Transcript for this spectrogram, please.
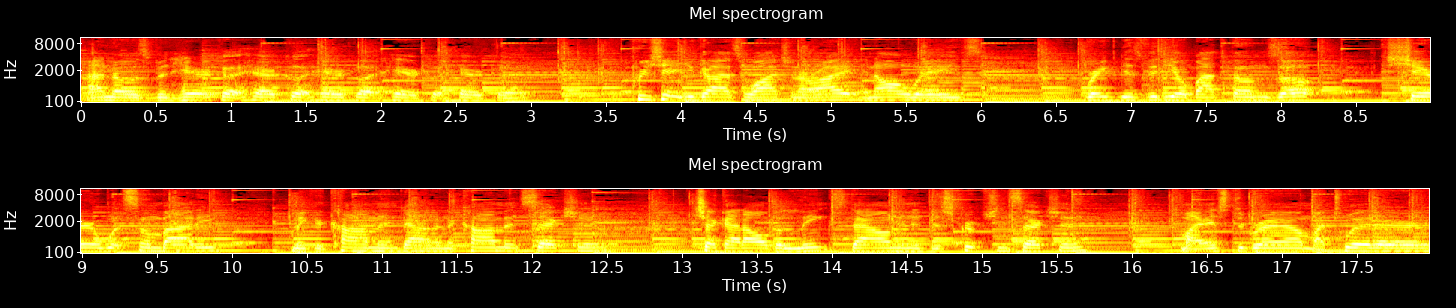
I know it's been haircut, haircut, haircut, haircut, haircut. Appreciate you guys watching, all right? And always rate this video by thumbs up, share it with somebody, make a comment down in the comment section. Check out all the links down in the description section. My Instagram, my Twitter,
